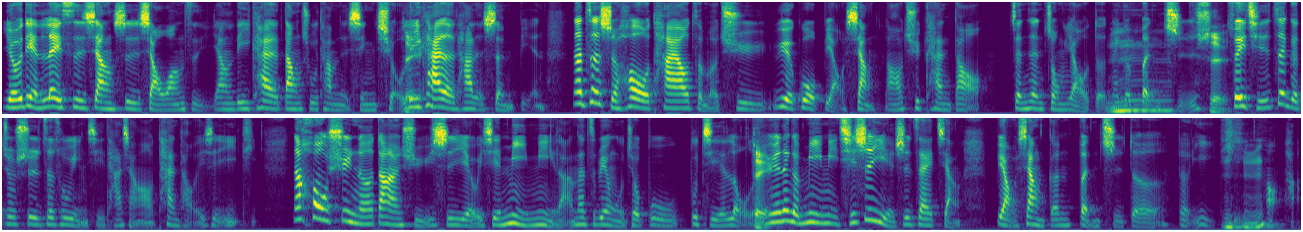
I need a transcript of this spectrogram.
有点类似像是小王子一样离开了当初他们的星球，离开了他的身边。那这时候他要怎么去越过表象，然后去看到真正重要的那个本质？嗯、是，所以其实这个就是这出影集他想要探讨的一些议题。那后续呢？当然许医师也有一些秘密啦。那这边我就不不揭露了，因为那个秘密其实也是在讲表象跟本质的的议题。好好。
